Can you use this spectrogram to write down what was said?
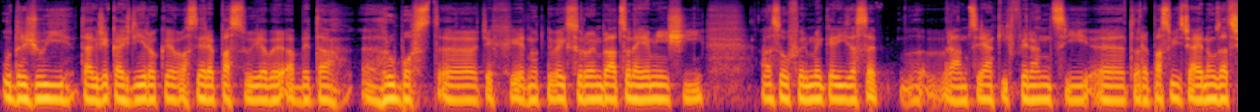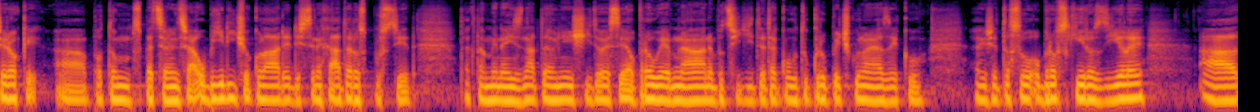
udržují, takže každý rok je vlastně repasují, aby, aby ta eh, hrubost eh, těch jednotlivých surovin byla co nejjemnější. Ale jsou firmy, které zase v rámci nějakých financí to repasují třeba jednou za tři roky. A potom speciálně třeba u bílé čokolády, když si necháte rozpustit, tak tam je nejznatelnější to, jestli je opravdu jemná, nebo cítíte takovou tu krupičku na jazyku. Takže to jsou obrovský rozdíly. A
